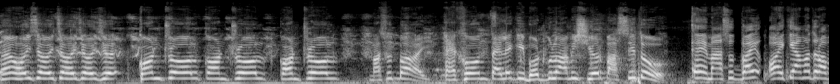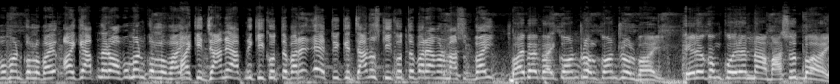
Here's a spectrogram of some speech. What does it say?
হ্যাঁ, হয়েছে হয়েছে হয়েছে হয়েছে কন্ট্রোল কন্ট্রোল কন্ট্রোল মাসুদ ভাই এখন তাইলে কি ভোটগুলো আমি শিওর পাচ্ছি তো? এই মাসুদ ভাই ওই কি আমাদের অপমান করল ভাই? ওই কি আপনার অপমান করল ভাই? ওই কি জানে আপনি কি করতে পারেন? এ তুই কি জানোস কি করতে পারে আমার মাসুদ ভাই? ভাই ভাই ভাই কন্ট্রোল কন্ট্রোল ভাই। এরকম করেন না মাসুদ ভাই।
